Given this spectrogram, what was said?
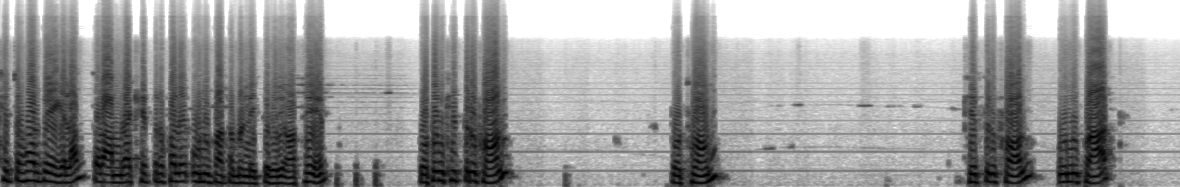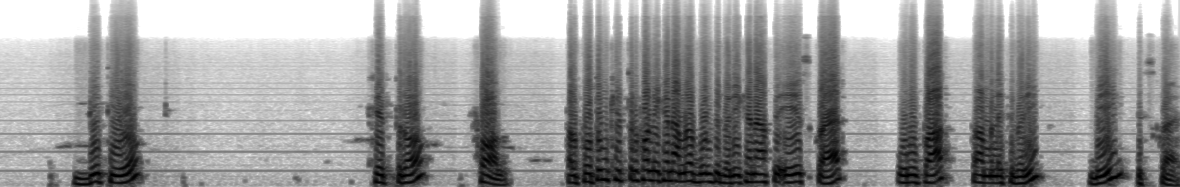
ক্ষেত্রফল পেয়ে গেলাম, তাহলে আমরা ক্ষেত্রফলের অনুপাত আমরা লিখতে পারি অতএব প্রথম ক্ষেত্রফল প্রথম ক্ষেত্রফল অনুপাত দ্বিতীয় ক্ষেত্রফল। তাহলে প্রথম ক্ষেত্রফল এখানে আমরা বলতে পারি, এখানে আছে এ স্কয়ার অনুপাত, তো আমরা লিখতে পারি বি স্কয়ার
